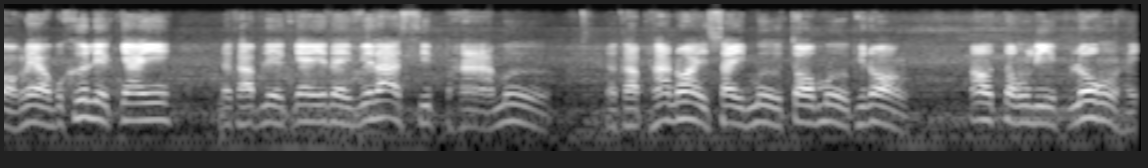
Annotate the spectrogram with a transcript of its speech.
ออกแล้วบ่คือเลขใหญ่นะครับเลขใหญ่ได้เวลาสิบหามือนะครับห้าน้อยใส่มือต่อมือพี่น้องเอาต้องรีบลงให้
